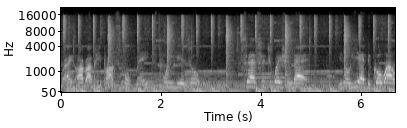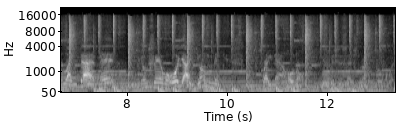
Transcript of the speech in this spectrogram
Right? R.I.P. Pop Smoke, man. He's 20 years old. Sad situation that, you know, he had to go out like that, man. You know what I'm saying? Well, all y'all young niggas right now. Hold on. Switch this instrumental real quick.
